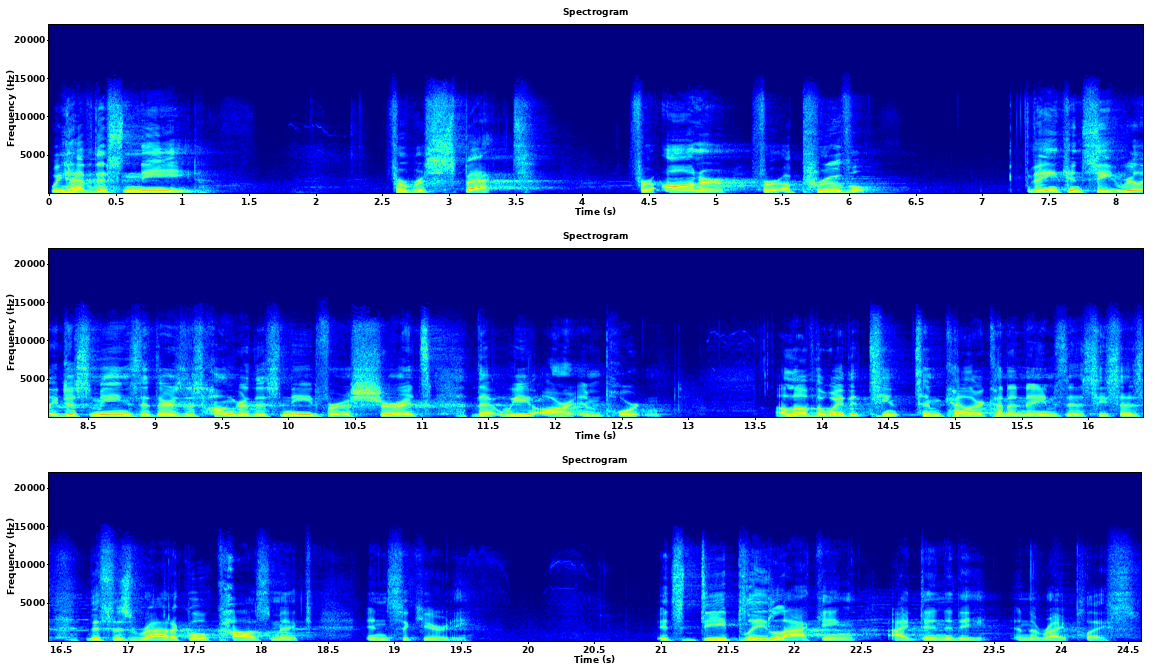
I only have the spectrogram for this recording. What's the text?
we have this need for respect, for honor, for approval. Vain conceit really just means that there's this hunger, this need for assurance that we are important. I love the way that Tim Keller kind of names this. He says, This is radical cosmic insecurity. It's deeply lacking identity in the right place.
